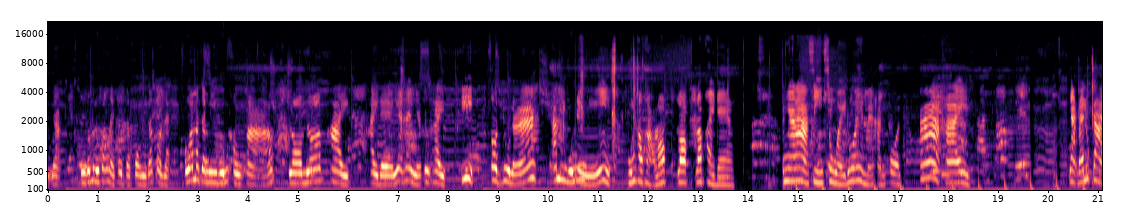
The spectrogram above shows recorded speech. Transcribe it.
ดเนี่ยคุณก็ไม่รู้ฟองไหนสดแต่ฟองนี้ก็สดแหละ เพราะว่ามันจะมีวุ้นขาวๆล้อมรอบไข่ ไข่แดงเนี่ยถ้อย่างเงี้ยคือไข่ที่สดอยู่นะ ถ้ามีวุ้นอย่างนี้ วุ้นขาวๆรอบรอบรอบไข่แดง เป็นไงล่ะ สีสวยด้วยเห็นไหมคะทุกคน ถ้าใคร อยากได้ลูกไก่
